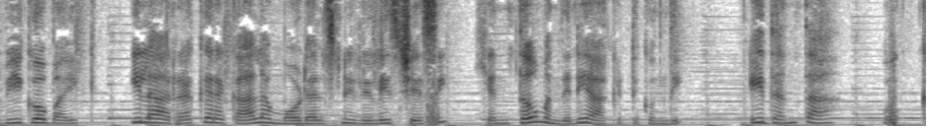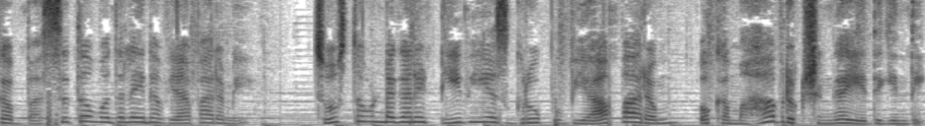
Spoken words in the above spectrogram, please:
వీగో బైక్ ఇలా రకరకాల మోడల్స్ని రిలీజ్ చేసి ఎంతో మందిని ఆకట్టుకుంది. ఇదంతా ఒక్క బస్సుతో మొదలైన వ్యాపారమే. చూస్తూ ఉండగానే టీవీఎస్ గ్రూప్ వ్యాపారం ఒక మహావృక్షంగా ఎదిగింది.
